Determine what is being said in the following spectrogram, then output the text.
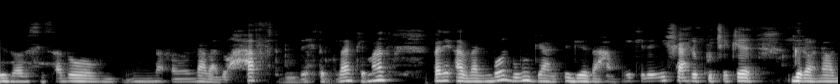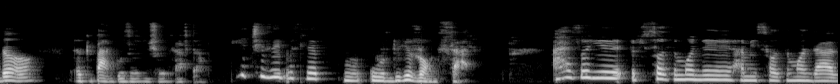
1397 بود احتمالا که من برای اولین بار به اون گرد همایی که در شهر کوچک گرانادا که برگزار شد رفتم. یه چیزی مثل اردوی رامسر. اعضای سازمان همین سازمان در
